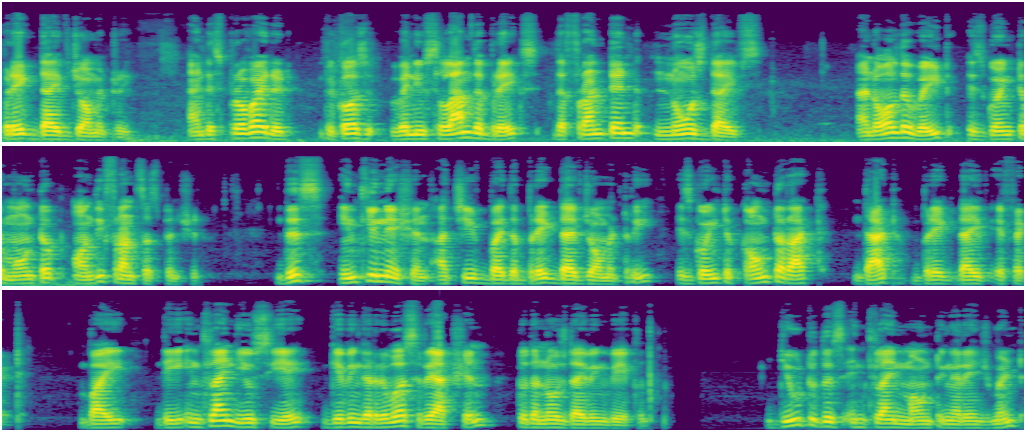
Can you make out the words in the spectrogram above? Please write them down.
brake dive geometry and is provided because when you slam the brakes, the front end nose dives and all the weight is going to mount up on the front suspension. This inclination achieved by the brake dive geometry is going to counteract that brake dive effect by the inclined UCA giving a reverse reaction to the nose diving vehicle. Due to this inclined mounting arrangement,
